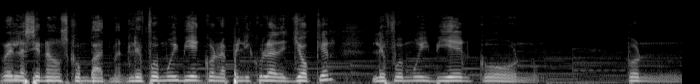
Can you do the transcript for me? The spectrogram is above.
relacionados con Batman. Le fue muy bien con la película de Joker, le fue muy bien con, con,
